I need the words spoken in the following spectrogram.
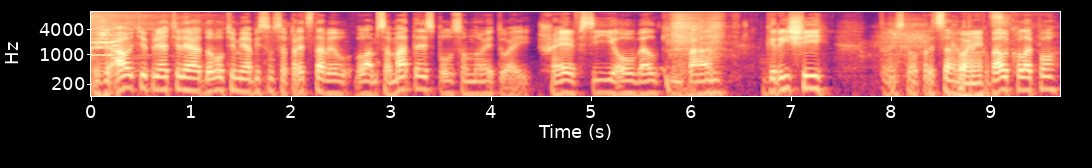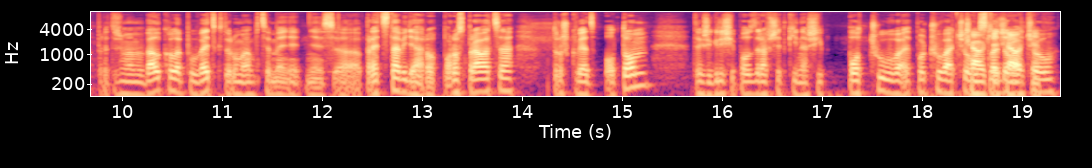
Takže ahojte priatelia, dovolte mi, aby som sa predstavil. Volám sa Mate, spolu so mnou je tu aj šéf, CEO, veľký pán Gríši. To dneska predstavíme tak veľkolepo, pretože máme veľkolepú vec, ktorú vám chceme dnes eh, predstaviť a ro- porozprávať sa trošku viac o tom. Takže Gríši, pozdrav všetkých našich počúva- počúvačov, Čaute, sledovačov.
